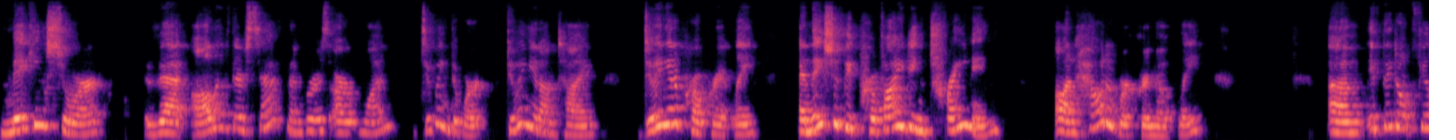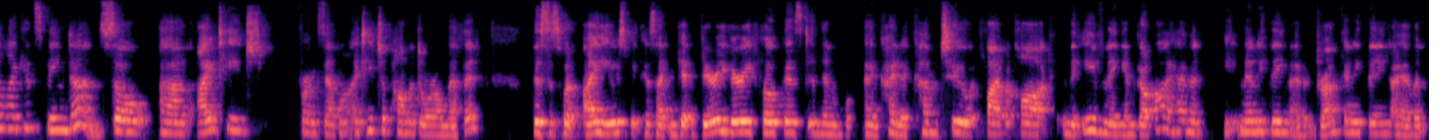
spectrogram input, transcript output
making sure that all of their staff members are one, doing the work, doing it on time, doing it appropriately, and they should be providing training on how to work remotely um, if they don't feel like it's being done. So uh, I teach, for example, I teach a Pomodoro method. This is what I use because I can get very, very focused and then and kind of come to at five o'clock in the evening and go, oh, I haven't eaten anything, I haven't drunk anything, I haven't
